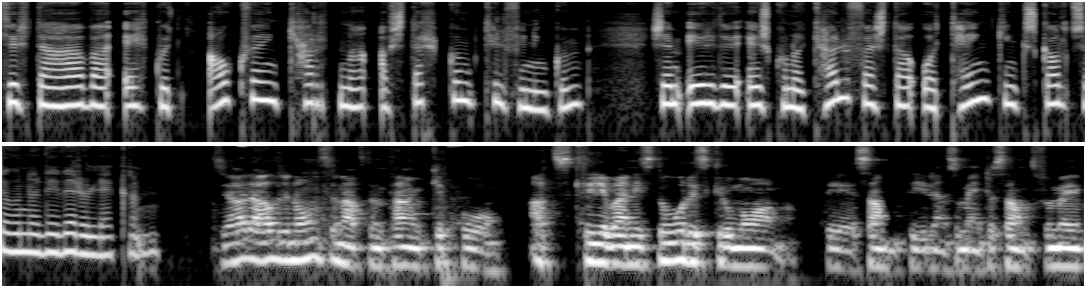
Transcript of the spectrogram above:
þurfti að hafa eitthvað ákveðin kjarna af sterkum tilfinningum sem yrðu eins konar kjölfesta og tenging skáldsögunar við veruleikan. Jag hade aldrig någonsin haft en tanke på att skriva en historisk roman. Det är samtiden som är intressant för mig.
